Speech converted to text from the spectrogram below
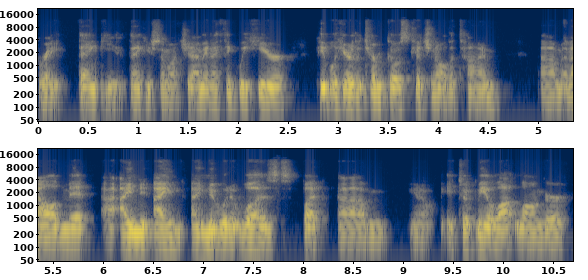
Great, thank you, thank you so much. Yeah, I mean, I think we hear people hear the term ghost kitchen all the time, um, and I'll admit I, I I knew what it was, but um, you know, it took me a lot longer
